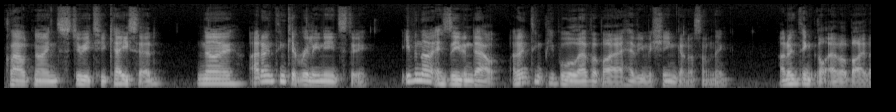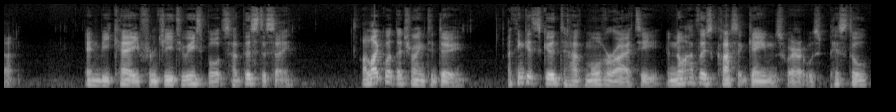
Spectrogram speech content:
Cloud9's Stewie2K said, No, I don't think it really needs to. Even though it has evened out, I don't think people will ever buy a heavy machine gun or something. I don't think they'll ever buy that. NBK from G2 Esports had this to say I like what they're trying to do. I think it's good to have more variety and not have those classic games where it was pistol,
